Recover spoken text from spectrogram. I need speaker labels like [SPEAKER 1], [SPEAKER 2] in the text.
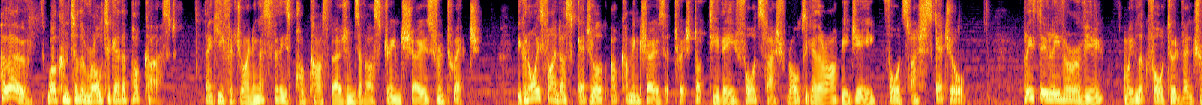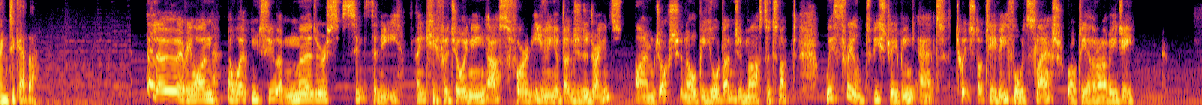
[SPEAKER 1] Hello, welcome to the Roll Together podcast. Thank you for joining us for these podcast versions of our streamed shows from Twitch. You can always find our schedule of upcoming shows at twitch.tv forward slash roll together RPG forward slash schedule. Please do leave a review, and we look forward to adventuring together.
[SPEAKER 2] Hello, everyone, and welcome to A Murderous Symphony. Thank you for joining us for an evening of Dungeons and Dragons. I'm Josh, and I'll be your dungeon master tonight. We're thrilled to be streaming at twitch.tv forward slash roll together RPG.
